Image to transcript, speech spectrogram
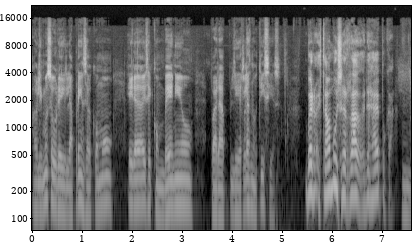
Hablemos sobre la prensa, cómo era ese convenio para leer las noticias. Bueno, estaba muy cerrado en esa época, mm.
